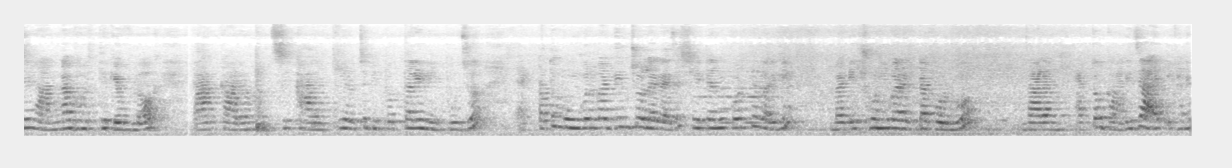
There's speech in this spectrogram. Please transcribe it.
হচ্ছে রান্নাঘর থেকে ব্লগ তার কারণ হচ্ছে কালকে হচ্ছে বিপত্তারিণী পুজো। একটা তো মঙ্গলবার দিন চলে গেছে, সেটা আমি করতে পারিনি বাট এই শনিবার একটা করব। দাঁড়ান, এত গাড়ি যায়, এখানে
